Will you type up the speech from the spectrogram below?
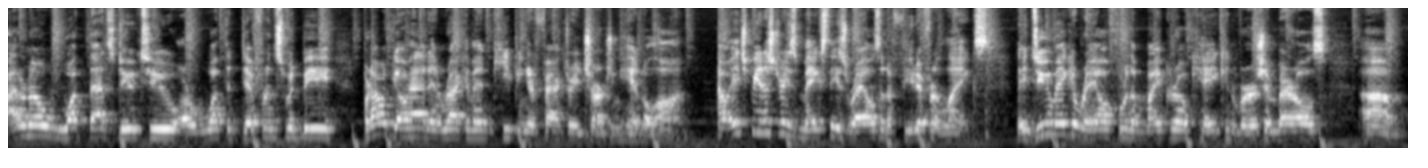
I don't know what that's due to or what the difference would be, but I would go ahead and recommend keeping your factory charging handle on. Now HB Industries makes these rails in a few different lengths. They do make a rail for the micro K conversion barrels. Um,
